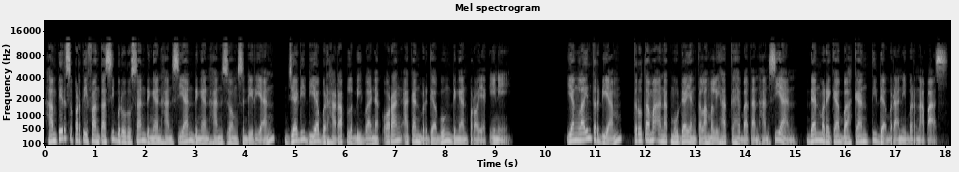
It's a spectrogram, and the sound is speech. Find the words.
Hampir seperti fantasi berurusan dengan Han Xian dengan Han Zong sendirian, jadi dia berharap lebih banyak orang akan bergabung dengan proyek ini. Yang lain terdiam, terutama anak muda yang telah melihat kehebatan Han Xian, dan mereka bahkan tidak berani bernapas.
